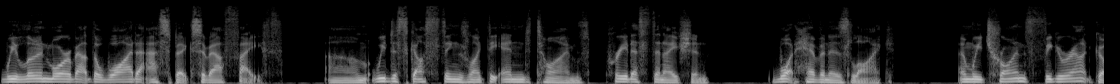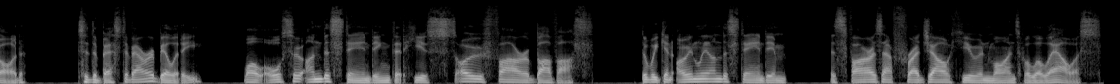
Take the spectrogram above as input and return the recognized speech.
we learn more about the wider aspects of our faith. Um, we discuss things like the end times, predestination, what heaven is like. And we try and figure out God to the best of our ability while also understanding that He is so far above us that we can only understand Him as far as our fragile human minds will allow us.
